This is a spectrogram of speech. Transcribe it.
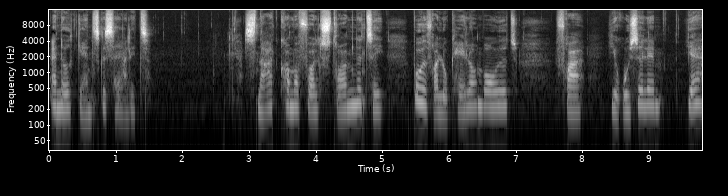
er noget ganske særligt. Snart kommer folk strømmende til, både fra lokalområdet, fra Jerusalem, ja,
